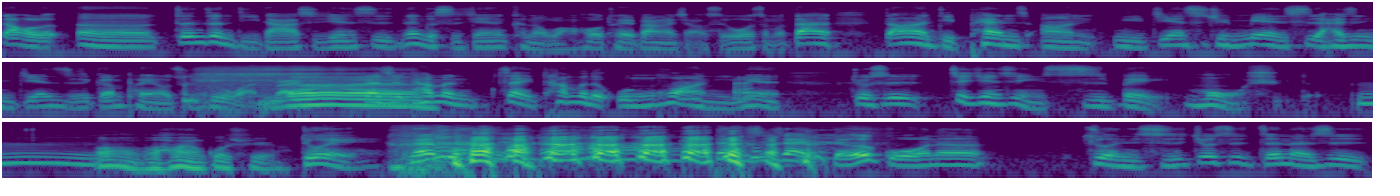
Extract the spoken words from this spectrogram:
到了，呃，真正抵达的时间是那个时间，可能往后推半个小时或什么。当然，当然 depends on 你今天是去面试，还是你今天只是跟朋友出去玩。Right? 但是他们在他们的文化里面，就是这件事情是被默许的。嗯，哦，我好想过去哦。对，但是但是在德国呢，准时就是真的是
